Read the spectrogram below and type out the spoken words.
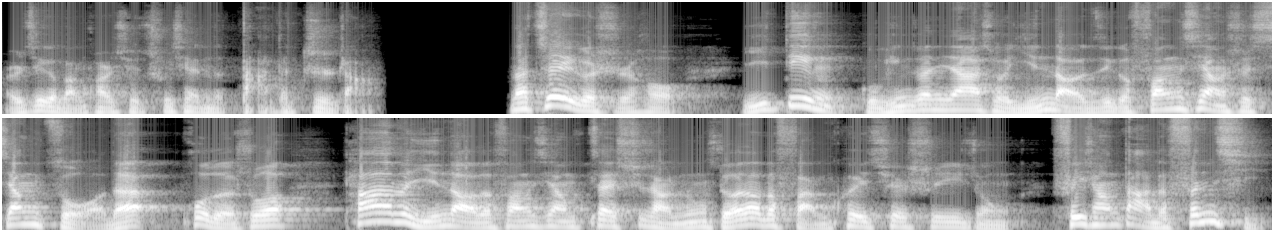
而这个板块却出现了大的滞涨，那这个时候一定股评专家所引导的这个方向是向左的，或者说他们引导的方向在市场中得到的反馈却是一种非常大的分歧，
